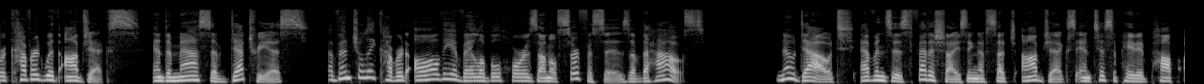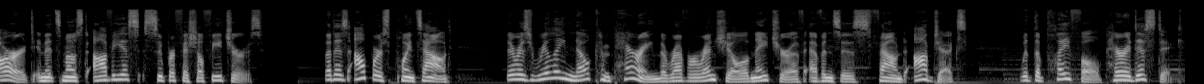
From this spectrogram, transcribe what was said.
were covered with objects, and a mass of detritus eventually covered all the available horizontal surfaces of the house. No doubt, Evans's fetishizing of such objects anticipated pop art in its most obvious superficial features. But as Alpers points out, there is really no comparing the reverential nature of Evans's found objects with the playful, parodistic,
